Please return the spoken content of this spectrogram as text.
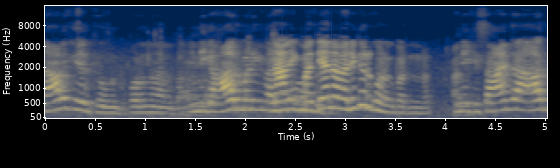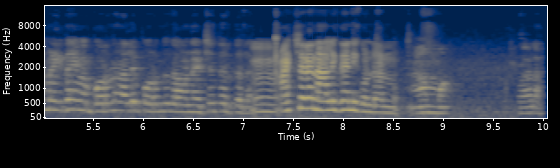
நாளைக்கு இருக்கு உனக்கு பிறந்த நாள் தான். இன்னைக்கு ஆறு மணிக்கு நாளைக்கு மத்தியானம் வரைக்கும் இருக்கும் உனக்கு பிறந்த நாள் இன்னைக்கு சாயந்தரம் ஆறு மணிக்கு தான் இவன் பிறந்த நாளே பிறந்தது அவன் நட்சத்திரத்துல. ஆக்சுவலா நாளைக்கு தான் நீ கொண்டாடணும். ஆமா. வாடா.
